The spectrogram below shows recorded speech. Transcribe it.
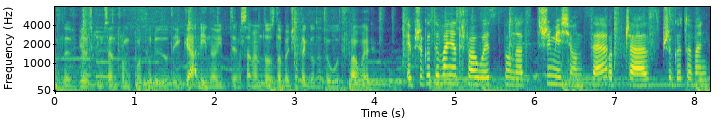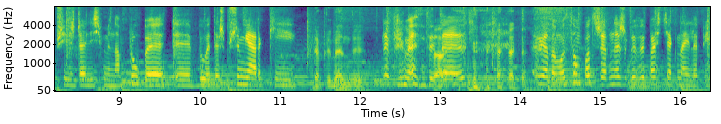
w Bielskim Centrum Kultury, do tej gali, no i tym samym do zdobycia tego tytułu trwały? Y, Przygotowania trwały ponad trzy miesiące. Podczas przygotowań przyjeżdżaliśmy na próby, y, były też przymiarki, Reprymendy. reprymendy Tak. też. Wiadomo, są potrzebne, żeby wypaść jak najlepiej.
